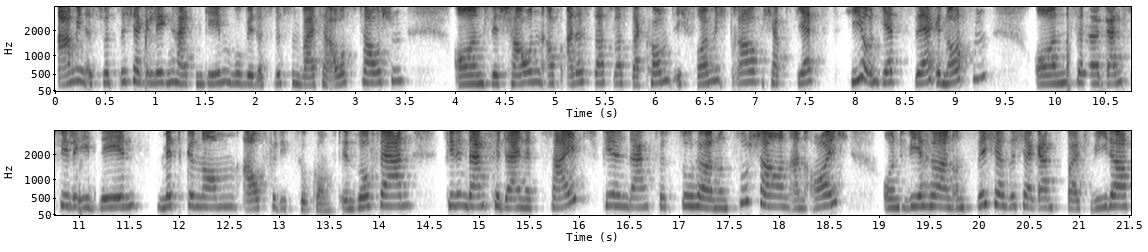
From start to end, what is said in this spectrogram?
Armin, es wird sicher Gelegenheiten geben, wo wir das Wissen weiter austauschen. Und wir schauen auf alles das, was da kommt. Ich freue mich drauf. Ich habe es jetzt, hier und jetzt sehr genossen und äh, ganz viele Ideen mitgenommen, auch für die Zukunft. Insofern vielen Dank für deine Zeit. Vielen Dank fürs Zuhören und Zuschauen an euch. Und wir hören uns sicher, sicher ganz bald wieder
